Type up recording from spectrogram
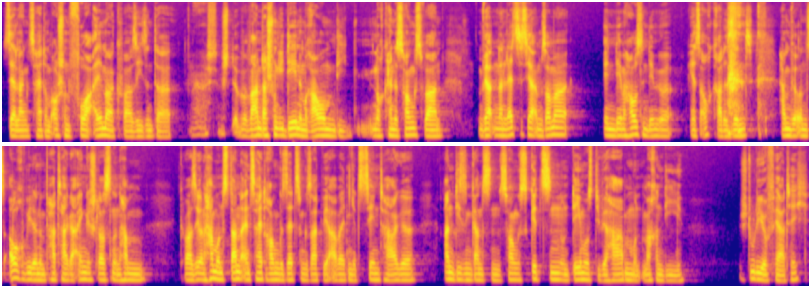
sehr langen Zeitraum. Auch schon vor Alma quasi sind da Ja, waren da schon Ideen im Raum, die noch keine Songs waren. Und wir hatten dann letztes Jahr im Sommer in dem Haus, in dem wir jetzt auch gerade sind, haben wir uns auch wieder ein paar Tage eingeschlossen und haben quasi und haben uns dann einen Zeitraum gesetzt und gesagt, wir arbeiten jetzt zehn Tage an diesen ganzen Songs, Skizzen und Demos, die wir haben und machen die Studio fertig.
